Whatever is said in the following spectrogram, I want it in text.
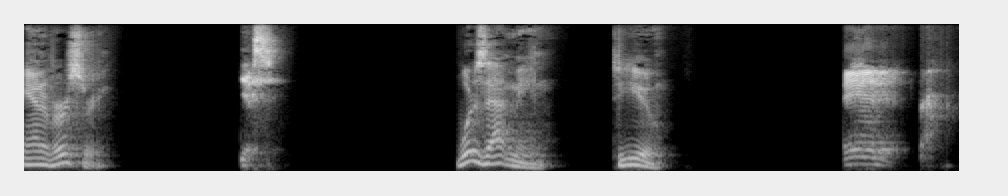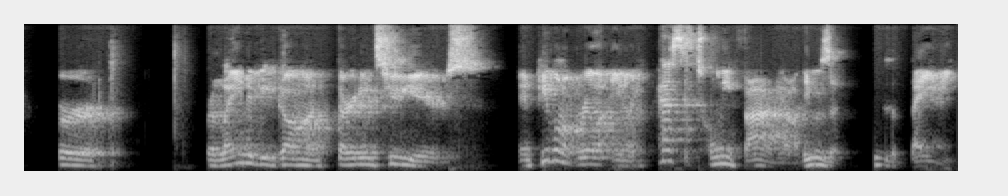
anniversary. Yes. What does that mean to you? And for for to be gone 32 years, and people don't realize, you know, he passed at 25, y'all. He was a he was a baby.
